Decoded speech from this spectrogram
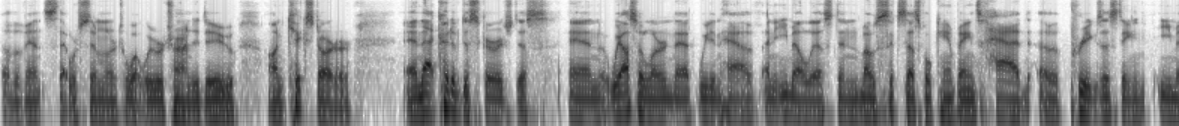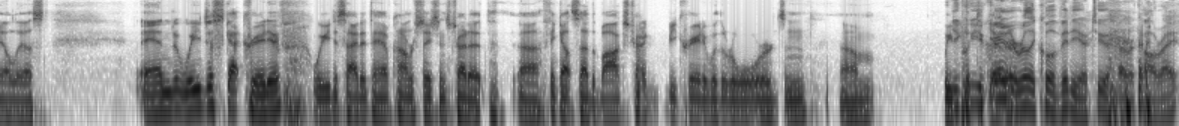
of events that were similar to what we were trying to do on Kickstarter. And that could have discouraged us. And we also learned that we didn't have an email list, and most successful campaigns had a pre existing email list and we just got creative. We decided to have conversations, try to uh, think outside the box, try to be creative with the rewards, and um, we you, put you together, created a really cool video too, if I recall, right?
